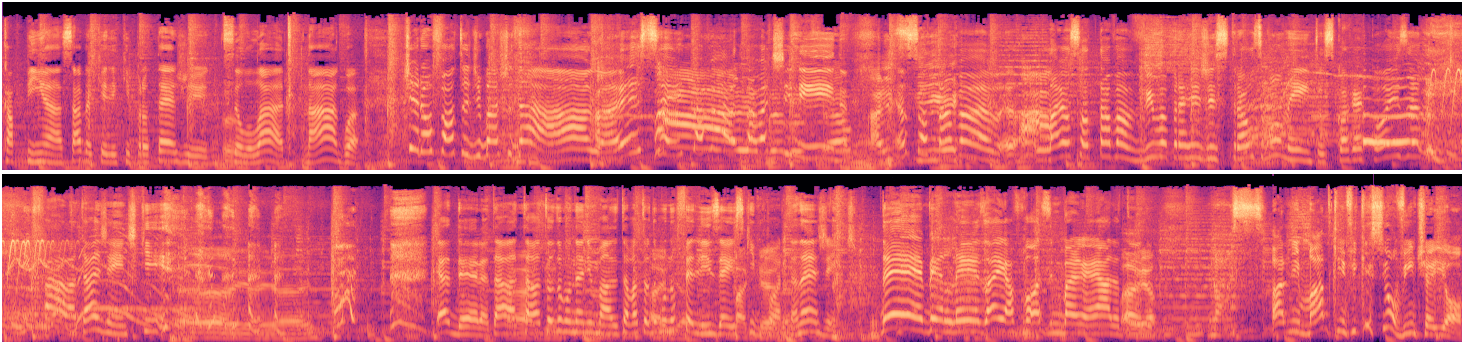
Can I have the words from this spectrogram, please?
capinha, sabe aquele que protege Ah. celular na água? Tirou foto debaixo da água. Esse aí Ai, tava, tava tinindo. Eu só tava. Lá eu só tava viva pra registrar os momentos. Qualquer coisa, me fala, tá, gente? Que. Cadeira, tá, Ah, tava todo mundo animado, tava todo Aí, mundo feliz, é isso que bacana. importa, né, gente? Dê, beleza, aí a voz embargada, tudo. Nossa. Animado quem fica esse ouvinte aí, ó.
